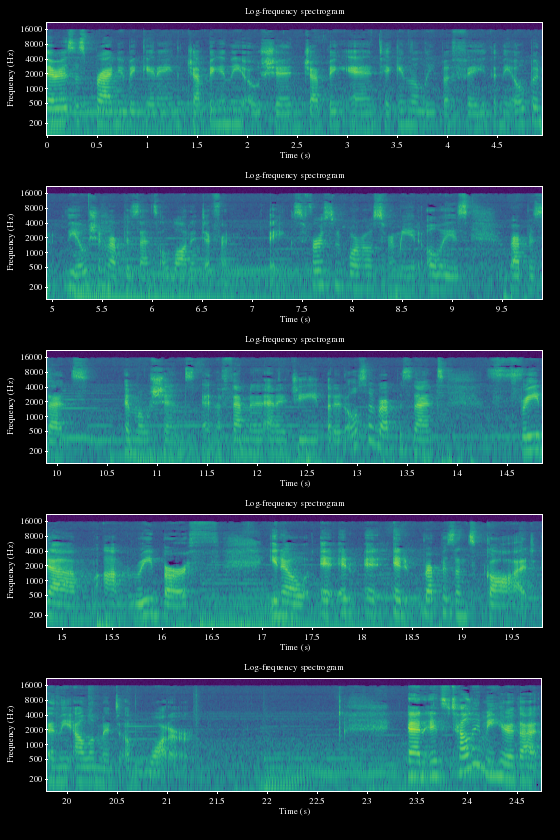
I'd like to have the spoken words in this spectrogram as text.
there is this brand new beginning, jumping in the ocean, jumping in, taking the leap of faith. And the open the ocean represents a lot of different things. First and foremost for me, it always represents emotions and the feminine energy, but it also represents freedom, um, rebirth. You know, it, it, it, it represents God and the element of water. And it's telling me here that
